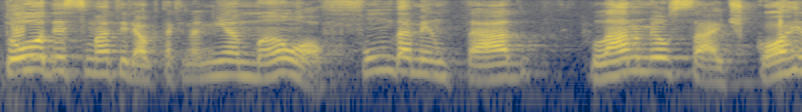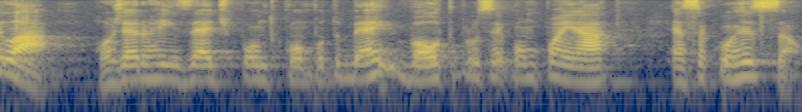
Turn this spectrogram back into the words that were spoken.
todo esse material que está aqui na minha mão, ó, fundamentado, lá no meu site. Corre lá, rogerioreisete.com.br e volta para você acompanhar essa correção.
